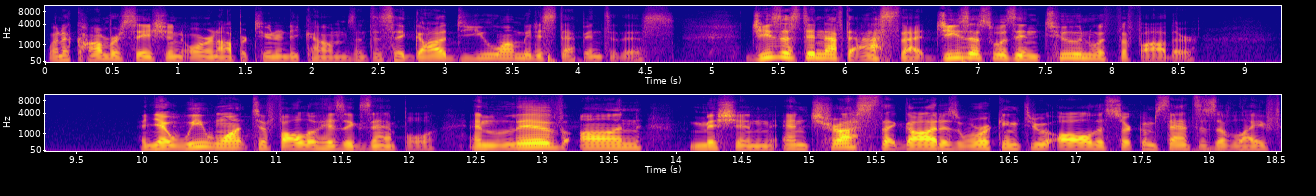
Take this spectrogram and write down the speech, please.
when a conversation or an opportunity comes and to say, God, do you want me to step into this? Jesus didn't have to ask that. Jesus was in tune with the Father. And yet we want to follow his example and live on mission and trust that God is working through all the circumstances of life.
